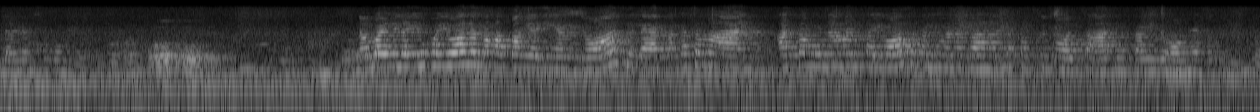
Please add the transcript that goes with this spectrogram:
Wala nang sumugot. Opo. Naway ilayo kayo ng makapangyarihang Diyos sa lahat ng kasamaan at pangunahan kayo sa kaliwanagan sa pagsunod ating Panginoong Heso Kristo.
